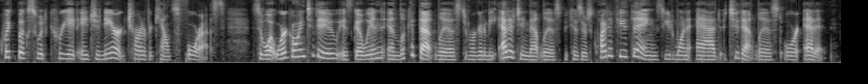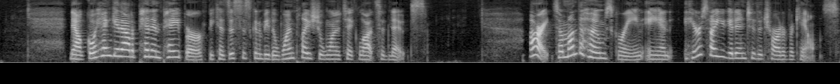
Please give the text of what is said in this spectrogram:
QuickBooks would create a generic chart of accounts for us. So what we're going to do is go in and look at that list and we're going to be editing that list because there's quite a few things you'd want to add to that list or edit. Now go ahead and get out a pen and paper because this is going to be the one place you'll want to take lots of notes. Alright, so I'm on the home screen and here's how you get into the chart of accounts.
